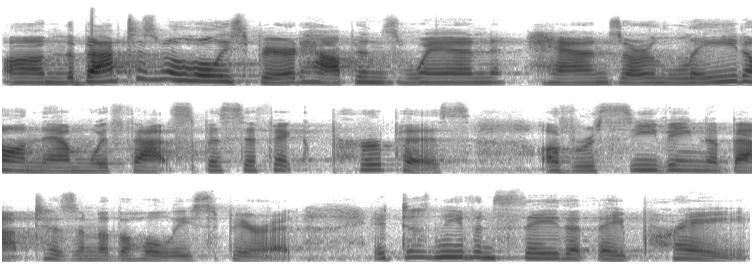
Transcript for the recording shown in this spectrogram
Um, the baptism of the Holy Spirit happens when hands are laid on them with that specific purpose of receiving the baptism of the Holy Spirit. It doesn't even say that they prayed.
